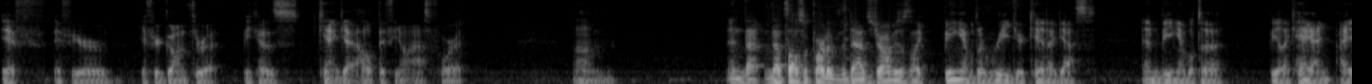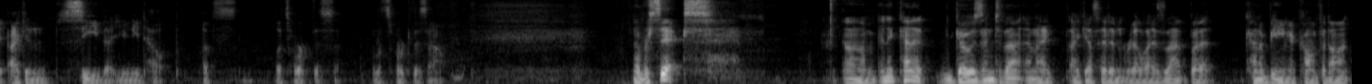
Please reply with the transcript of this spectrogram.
if if you're if you're going through it because you can't get help if you don't ask for it um and that that's also part of the dad's job is like being able to read your kid, I guess, and being able to be like, hey, I I, I can see that you need help. Let's let's work this let's work this out. Number six, um, and it kind of goes into that, and I I guess I didn't realize that, but kind of being a confidant,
